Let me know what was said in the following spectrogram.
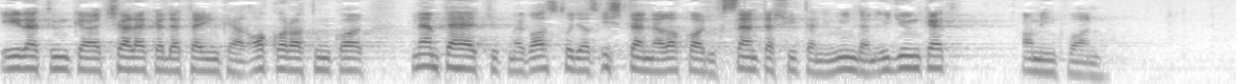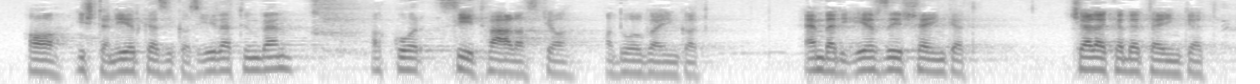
életünkkel, cselekedeteinkkel, akaratunkkal. Nem tehetjük meg azt, hogy az Istennel akarjuk szentesíteni minden ügyünket, amink van. Ha Isten érkezik az életünkben, akkor szétválasztja a dolgainkat, emberi érzéseinket, cselekedeteinket,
